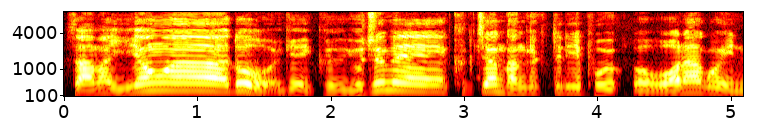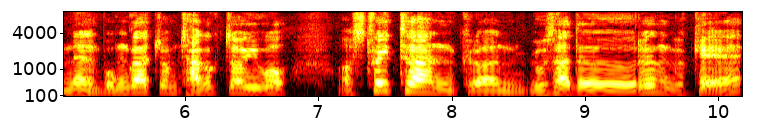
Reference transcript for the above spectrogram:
그래서 아마 이 영화도 이게 그 요즘에 극장 관객들이 보, 어, 원하고 있는 뭔가 좀 자극적이고 어, 스트레이트한 그런 묘사들은 그렇게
